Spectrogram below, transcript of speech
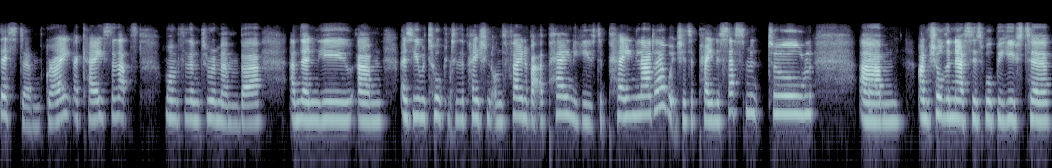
System. Great. Okay, so that's one for them to remember. And then you, um, as you were talking to the patient on the phone about a pain, you used a pain ladder, which is a pain assessment tool. Um, I'm sure the nurses will be used to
